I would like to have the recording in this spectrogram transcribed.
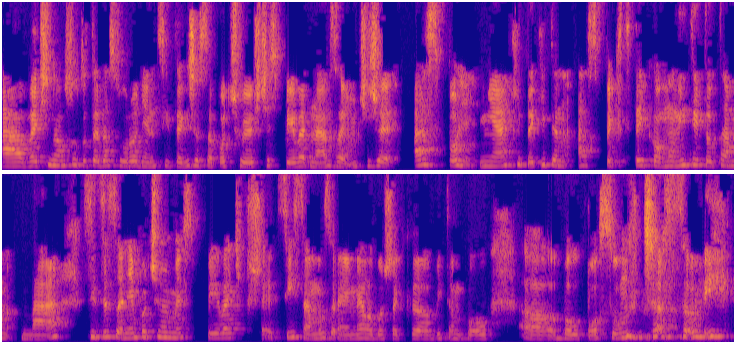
a väčšinou sú to teda súrodenci, takže sa počujú ešte spievať navzájom. Čiže aspoň nejaký taký ten aspekt tej komunity to tam má. Sice sa nepočujeme spievať všetci, samozrejme, lebo však eh, by tam bol, uh, bol posun časový.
